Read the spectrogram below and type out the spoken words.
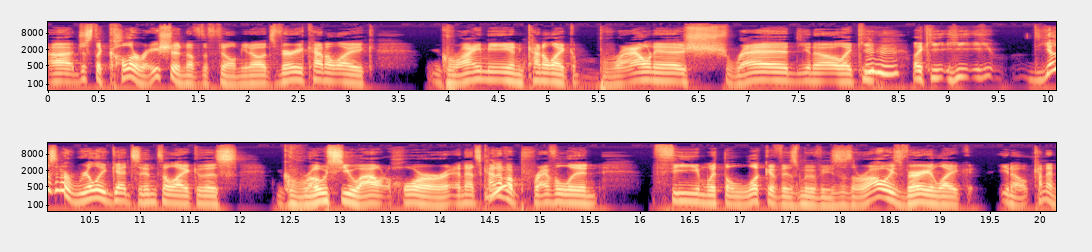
uh, just the coloration of the film. You know, it's very kind of like grimy and kind of like brownish red. You know, like he, Mhm. like he he he Yuzna really gets into like this gross you out horror, and that's kind of a prevalent theme with the look of his movies. Is they're always very like you know kind of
